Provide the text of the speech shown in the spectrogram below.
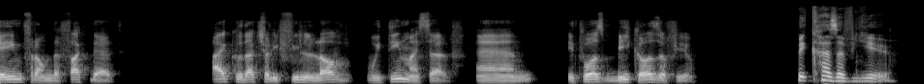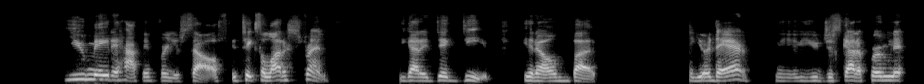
came from the fact that i could actually feel love within myself and it was because of you Because of you. You made it happen for yourself. It takes a lot of strength. You got to dig deep, you know, but you're there. You, you just got a permanent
